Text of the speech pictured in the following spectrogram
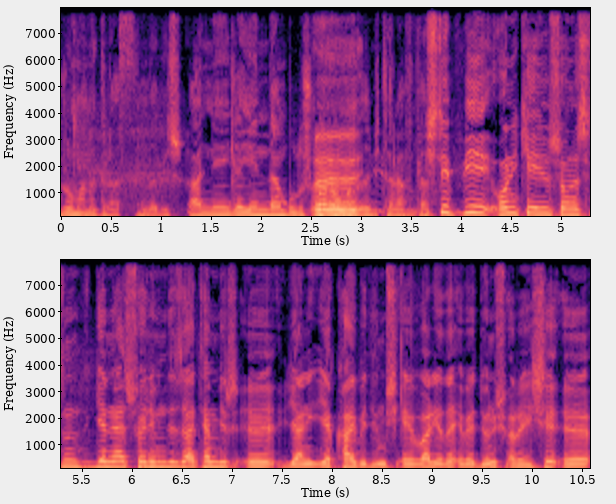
romanıdır aslında bir. Anneyle yeniden buluşma Ee, romanıdır bir taraftan. İşte bir 12 Eylül sonrasının genel söyleminde Hmm. zaten bir e, yani ya kaybedilmiş ev var ya da eve dönüş arayışı e,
